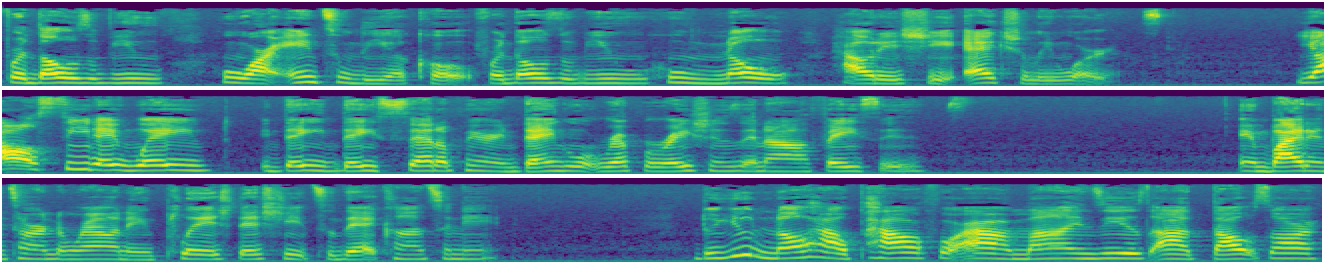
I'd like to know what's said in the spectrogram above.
For those of you who are into the occult, for those of you who know how this shit actually works. Y'all see they waved they they sat up here and dangled reparations in our faces. And Biden turned around and pledged that shit to that continent. Do you know how powerful our minds is, our thoughts are?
